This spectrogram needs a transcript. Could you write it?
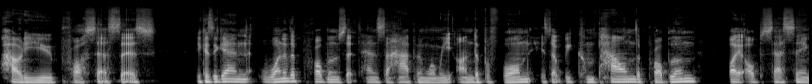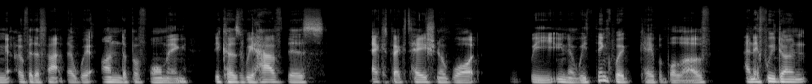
how do you process this? Because again, one of the problems that tends to happen when we underperform is that we compound the problem by obsessing over the fact that we're underperforming because we have this expectation of what we, you know, we think we're capable of. And if we don't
